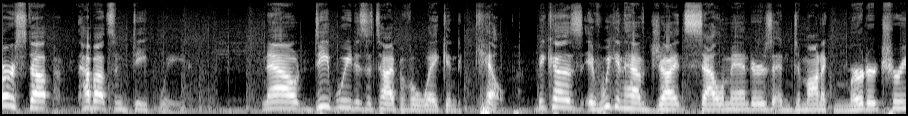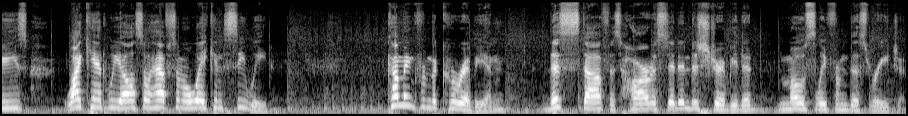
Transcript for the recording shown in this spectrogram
First up, how about some deep weed? Now, deep weed is a type of awakened kelp, because if we can have giant salamanders and demonic murder trees, why can't we also have some awakened seaweed? Coming from the Caribbean, this stuff is harvested and distributed mostly from this region.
